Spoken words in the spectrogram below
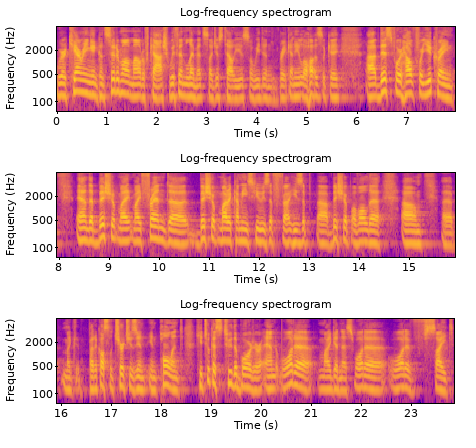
We were carrying a considerable amount of cash within limits, I just tell you, so we didn't break any laws, okay? Uh, this for help for Ukraine. And the bishop, my, my friend, uh, Bishop Marek Kamiński, he's a, uh, he's a uh, bishop of all the um, uh, Pentecostal churches in, in Poland. He took us to the border, and what a, my goodness, what a, what a sight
